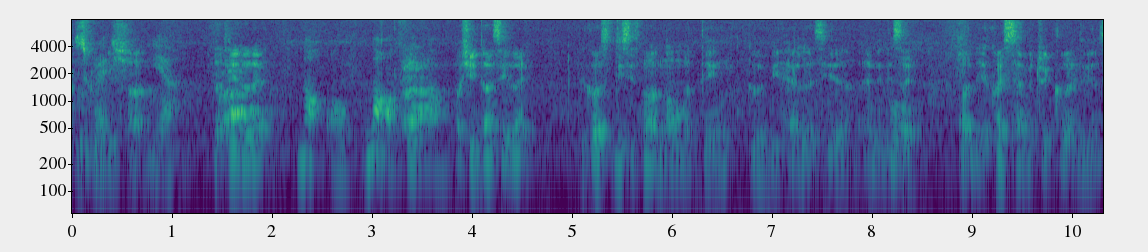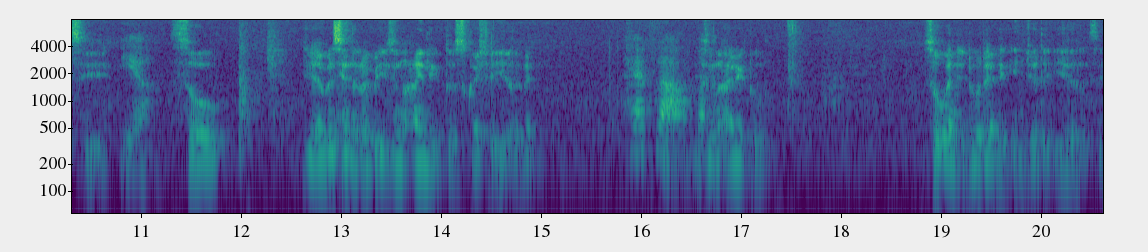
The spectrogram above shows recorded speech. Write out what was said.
to do Scratch. it. Uh, Yeah. Does he do that? Not of, not often no. But she does it right because this is not a normal thing to be hairless here and then it's Oh. like but they're quite symmetrical as you can see. Yeah. So you ever seen the rabbit using the hind leg to scratch the ear like that? Have lah. Using the hind leg to so when they do that they injure the ear, you see.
